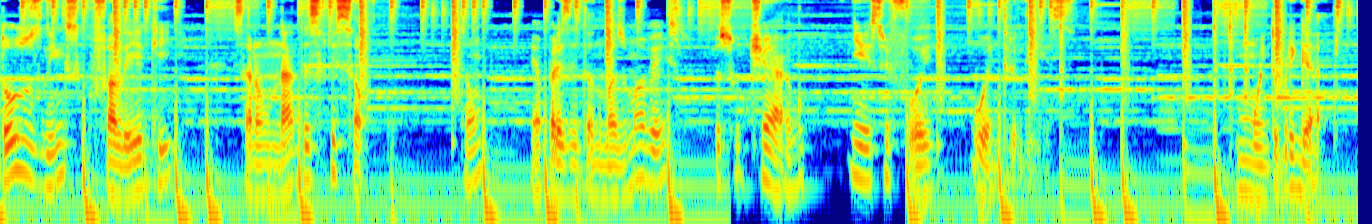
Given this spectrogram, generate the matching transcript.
Todos os links que eu falei aqui estarão na descrição. Então, me apresentando mais uma vez, eu sou o Thiago e esse foi o Entre Linhas. Muito obrigado.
